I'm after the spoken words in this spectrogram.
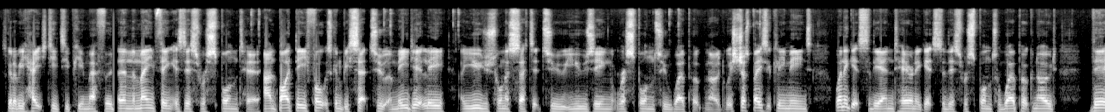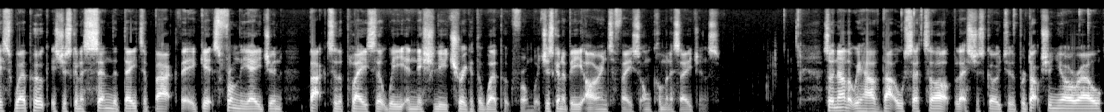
is going to be HTTP method. Then the main thing is this respond here. And by default, it's going to be set to immediately. And you just want to set it to using respond to webhook node, which just basically means when it gets to the end here and it gets to this respond to webhook node, this webhook is just going to send the data back that it gets from the agent back to the place that we initially triggered the webhook from, which is going to be our interface on Common Agents. So now that we have that all set up, let's just go to the production URL,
